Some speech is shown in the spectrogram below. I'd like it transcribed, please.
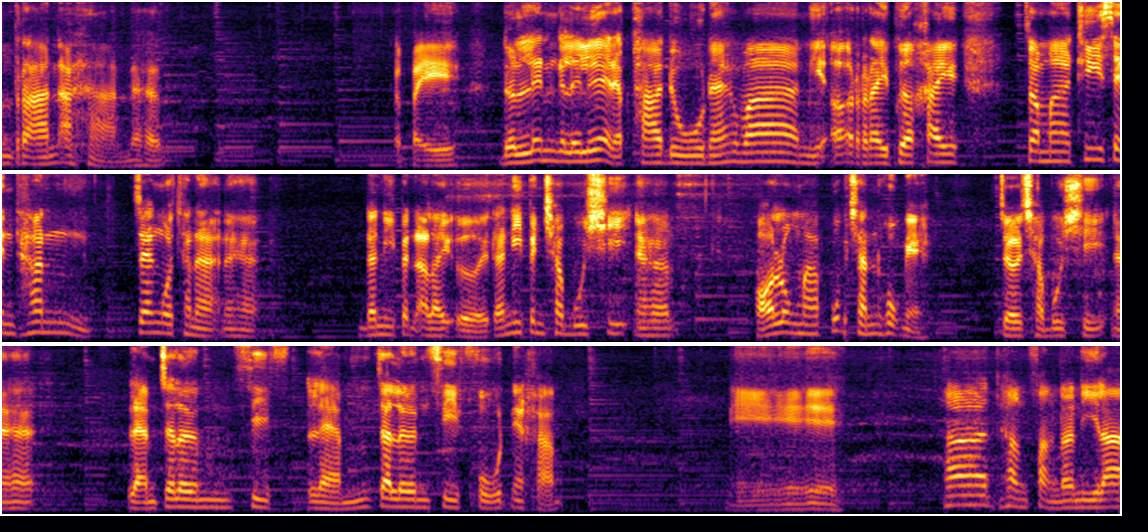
นร้านอาหารนะครับ ไปเดินเล่นกันเรื่อยๆเดี๋ยวพาดูนะว่ามีอะไรเผื่อใครจะมาที่เซนทรัลแจ้งวัฒนะนะฮะด้านนี้เป็นอะไรเอ่ยด้านนี้เป็นชาบูชินะครับอ๋อลงมาปุ๊บชั้น6เนี่ยเจอชาบูชินะฮะแหลมเจริญซีแหลมเจริญซีฟู้ดเนี่ยครับนี่ถ้าทางฝั่งด้านนี้ล่ะ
